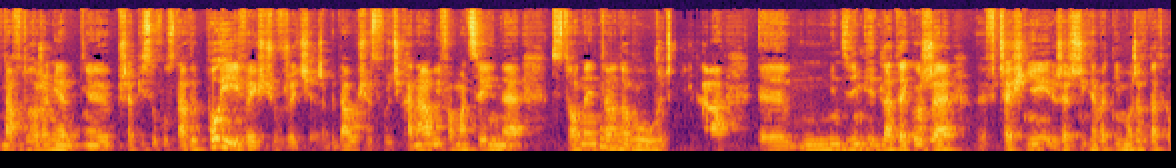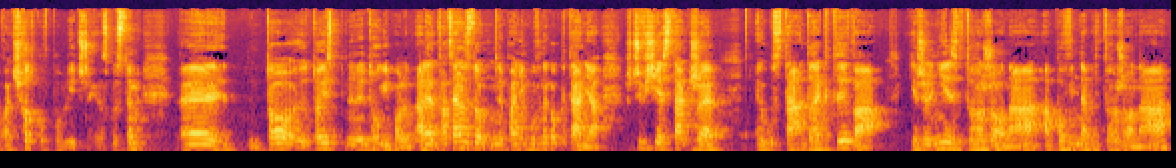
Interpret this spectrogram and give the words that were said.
na wdrożenie e, przepisów ustawy po jej wejściu w życie, żeby dało się stworzyć kanały informacyjne, stronę internetową mm. między innymi dlatego, że wcześniej rzecznik nawet nie może wydatkować środków publicznych. W związku z tym e, to, to jest drugi problem. Ale wracając do Pani głównego pytania, rzeczywiście jest tak, że usta dyrektywa, jeżeli nie jest wdrożona, a powinna być wdrożona,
